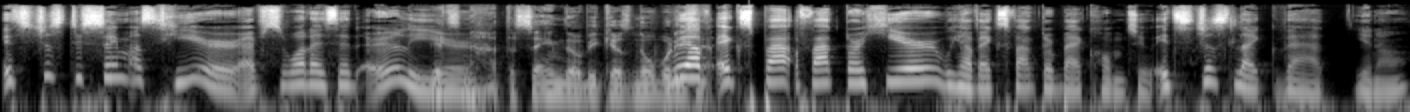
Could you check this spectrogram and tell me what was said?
It's just the same as here. That's what I said earlier. It's not the same though because nobody. we have X Factor here. We have X Factor back home too. It's just like that, you know.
